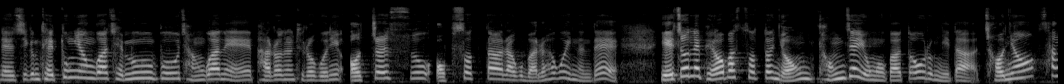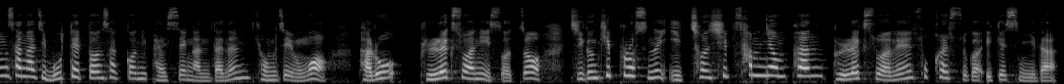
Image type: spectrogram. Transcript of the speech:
네, 지금 대통령과 재무부 장관의 발언을 들어보니 어쩔 수 없었다라고 말을 하고 있는데 예전에 배워봤었던 영, 경제 용어가 떠오릅니다. 전혀 상상하지 못했던 사건이 발생한다는 경제 용어, 바로 블랙스완이 있었죠. 지금 키프로스는 2013년판 블랙스완에 속할 수가 있겠습니다.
